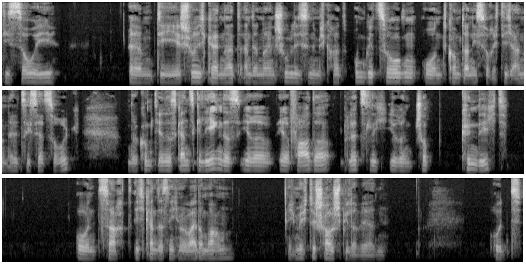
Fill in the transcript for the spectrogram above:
die Zoe, ähm, die Schwierigkeiten hat an der neuen Schule. Die ist nämlich gerade umgezogen und kommt da nicht so richtig an und hält sich sehr zurück. Und da kommt ihr das ganz gelegen, dass ihre, ihr Vater plötzlich ihren Job kündigt und sagt, ich kann das nicht mehr weitermachen. Ich möchte Schauspieler werden. Und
